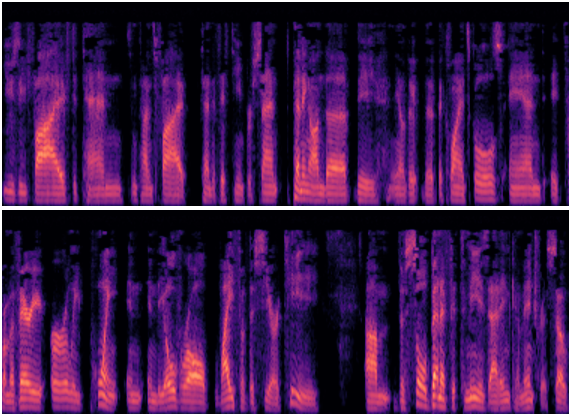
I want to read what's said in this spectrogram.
usually five to 10, sometimes five, 10 to 15 percent, depending on the, the, you know, the, the, client's goals. And from a very early point in, in the overall life of the CRT, um, the sole benefit to me is that income interest. So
